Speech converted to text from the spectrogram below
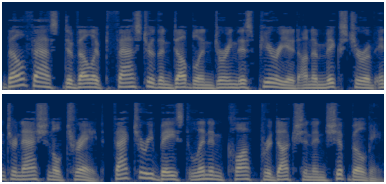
Belfast developed faster than Dublin during this period on a mixture of international trade, factory-based linen cloth production and shipbuilding.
